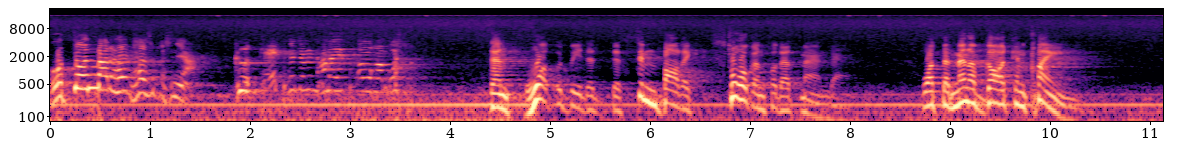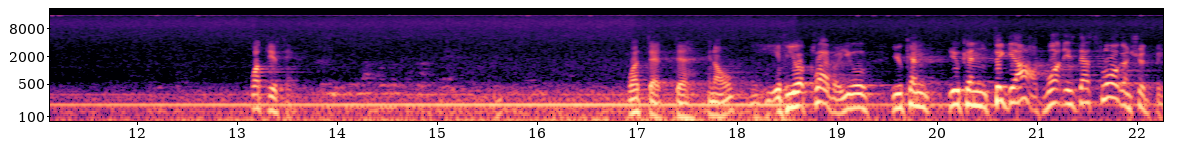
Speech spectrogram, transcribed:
어떤 말을 해- 해줄 것이냐? 그 대표적인 하나의 표어가 무엇이냐? Then what would be the, the symbolic slogan for that man then? What the men of God can claim? What do you think? What that, uh, you know, if you're clever, you, you, can, you can figure out what is that slogan should be.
